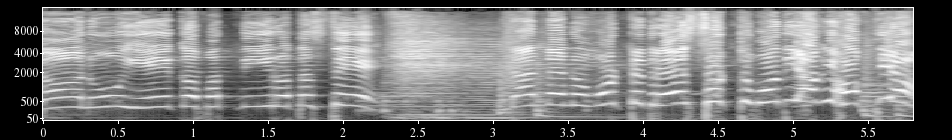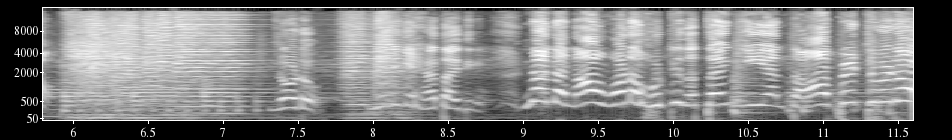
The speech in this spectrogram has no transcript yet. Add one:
ನಾನು ಏಕಪತ್ನಿ ವ್ರತಸ್ಥೆ ನನ್ನನ್ನು ಮುಟ್ಟಿದ್ರೆ ಸುಟ್ಟು ಮೋದಿಯಾಗಿ ಹೋಗ್ತೀಯ? ನೋಡು, ನಿನಗೆ ಹೇಳ್ತಾ ಇದ್ದೀನಿ. ನನ್ನ ನಾವು ಒಡ ಹುಟ್ಟಿದ ತಂಗಿ ಅಂತ ಬಿಟ್ಟು ಬಿಡು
